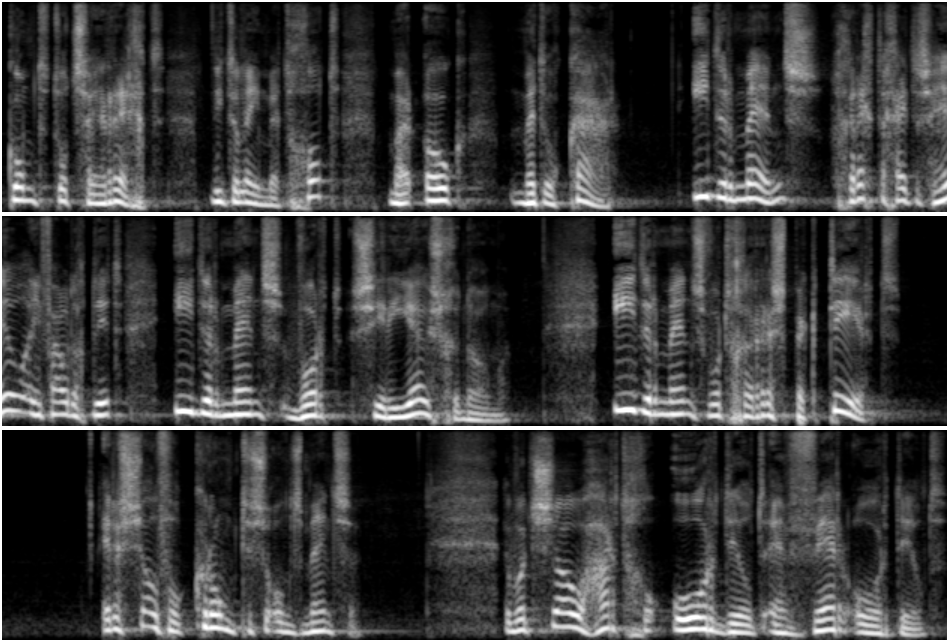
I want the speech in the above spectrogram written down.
komt tot zijn recht. Niet alleen met God, maar ook met elkaar. Ieder mens, gerechtigheid is heel eenvoudig dit, ieder mens wordt serieus genomen. Ieder mens wordt gerespecteerd. Er is zoveel krom tussen ons mensen. Er wordt zo hard geoordeeld en veroordeeld.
